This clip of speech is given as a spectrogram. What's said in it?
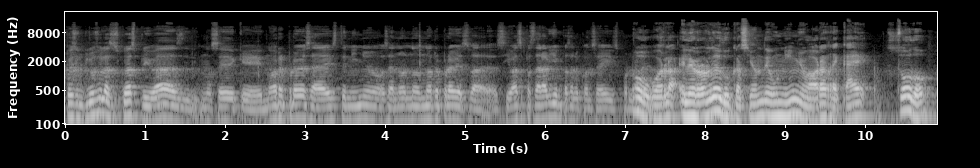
pues incluso las escuelas privadas, no sé, que no repruebes a este niño, o sea, no, no, no repruebes, si vas a pasar a alguien, pásalo con seis. Por lo oh, el error de educación de un niño ahora recae todo,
